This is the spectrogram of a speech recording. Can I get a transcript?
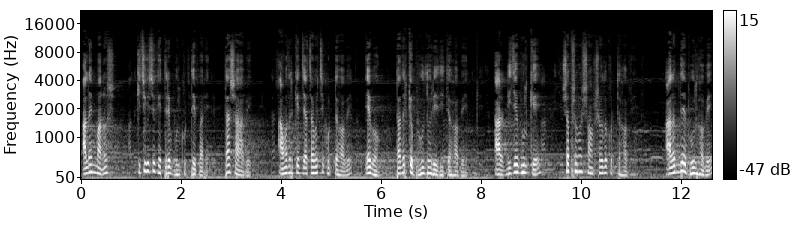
আলেম মানুষ কিছু কিছু ক্ষেত্রে ভুল করতেই পারে। তা স্বাভাবিক। আমাদেরকে যাচাবাচি করতে হবে এবং তাদেরকে ভুল ধরিয়ে দিতে হবে আর নিজের ভুলকে সবসময় সংশোধন করতে হবে। আলেমদের ভুল হবে,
